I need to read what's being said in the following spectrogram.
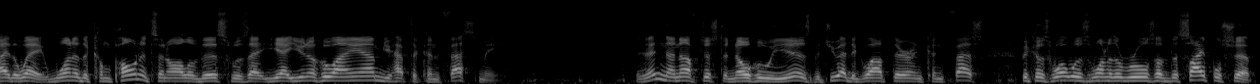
By the way, one of the components in all of this was that, yeah, you know who I am? You have to confess me. It isn't enough just to know who he is, but you had to go out there and confess because what was one of the rules of discipleship?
